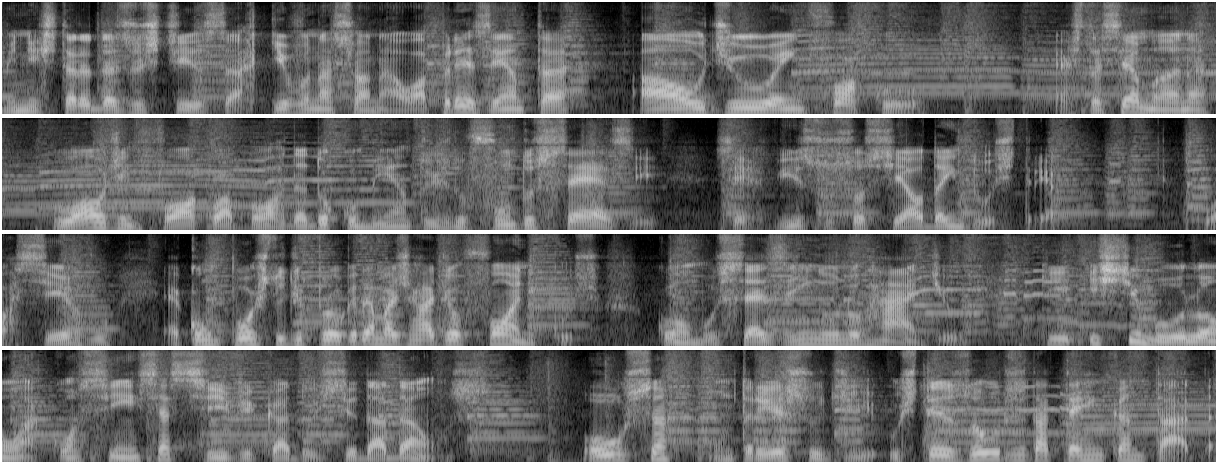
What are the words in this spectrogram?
Ministério da Justiça, Arquivo Nacional apresenta Áudio em Foco. Esta semana, o Áudio em Foco aborda documentos do Fundo SESI, Serviço Social da Indústria. O acervo é composto de programas radiofônicos, como o Cezinho no Rádio, que estimulam a consciência cívica dos cidadãos. Ouça um trecho de Os Tesouros da Terra Encantada,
